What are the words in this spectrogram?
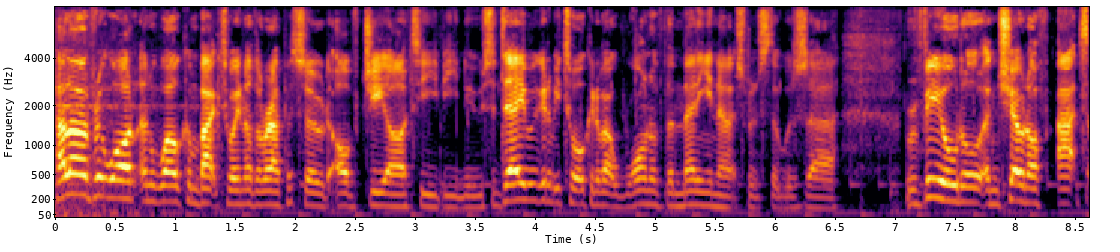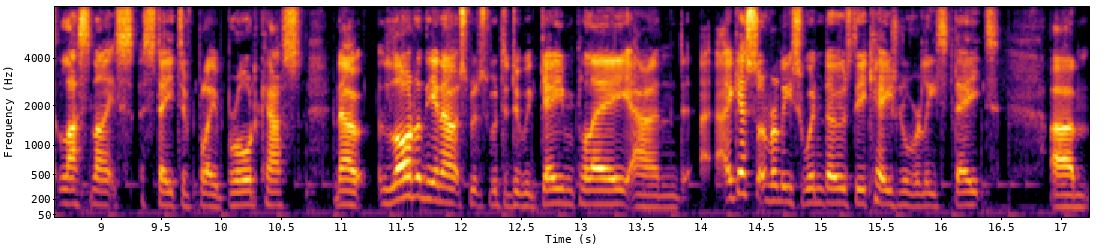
Hello, everyone, and welcome back to another episode of GRTV News. Today, we're going to be talking about one of the many announcements that was uh, revealed or, and shown off at last night's State of Play broadcast. Now, a lot of the announcements were to do with gameplay and I guess sort of release windows, the occasional release date. Um,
